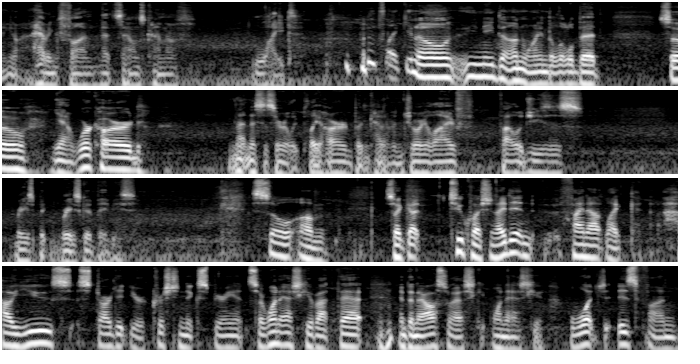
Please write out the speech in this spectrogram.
you know, having fun that sounds kind of light, but it's like you know, you need to unwind a little bit. So yeah, work hard, not necessarily play hard, but kind of enjoy life, follow Jesus, raise raise good babies. So, um, so I got two questions. I didn't find out like how you s- started your Christian experience. So I want to ask you about that, mm-hmm. and then I also ask want to ask you what is fun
